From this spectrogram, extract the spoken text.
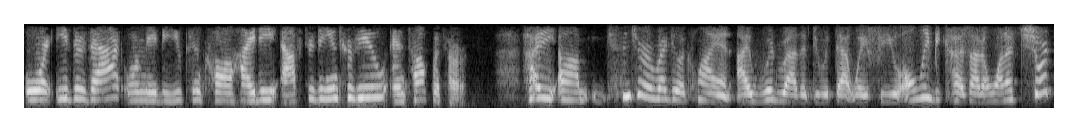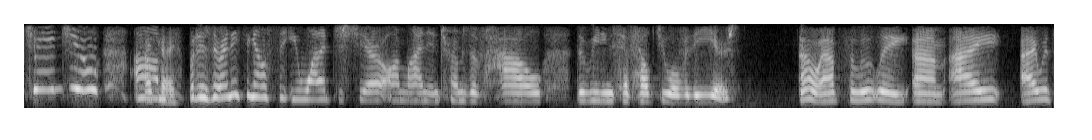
or either that, or maybe you can call Heidi after the interview and talk with her. Heidi, um, since you're a regular client, I would rather do it that way for you, only because I don't want to shortchange you. Um, okay. But is there anything else that you wanted to share online in terms of how the readings have helped you over the years? Oh, absolutely. Um, I I would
